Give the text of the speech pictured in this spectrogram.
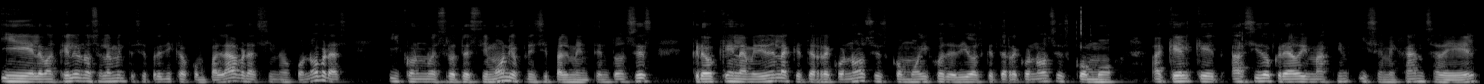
Y el Evangelio no solamente se predica con palabras, sino con obras y con nuestro testimonio principalmente. Entonces, creo que en la medida en la que te reconoces como hijo de Dios, que te reconoces como aquel que ha sido creado imagen y semejanza de Él,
